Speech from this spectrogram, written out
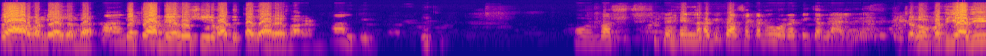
ਪਿਆਰ ਵੰਡਿਆ ਜਾਂਦਾ ਹੈ। ਤੇ ਤੁਹਾਡੇ ਵੱਲੋਂ ਆਸ਼ੀਰਵਾਦ ਦਿੱਤਾ ਜਾ ਰਿਹਾ ਸਾਰਿਆਂ ਨੂੰ। ਹਾਂਜੀ। ਹੋਰ ਬਸ ਇੰਨਾ ਕੀ ਕਰ ਸਕਣ ਹੋਰ ਕੀ ਕਰਨਾ ਹੈ। ਚਲੋ ਵਧੀਆ ਜੀ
